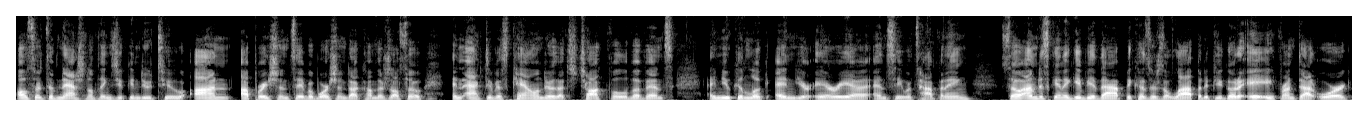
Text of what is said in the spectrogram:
all sorts of national things you can do too on operationsaveabortion.com there's also an activist calendar that's chock full of events and you can look in your area and see what's happening. So i'm just going to give you that because there's a lot but if you go to aafront.org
